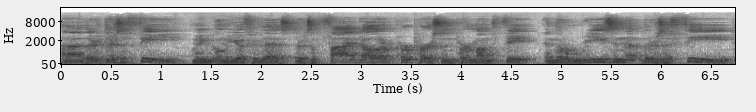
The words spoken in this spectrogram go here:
uh, there, there's a fee. Let me, let me go through this. There's a $5 per person per month fee. And the reason that there's a fee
